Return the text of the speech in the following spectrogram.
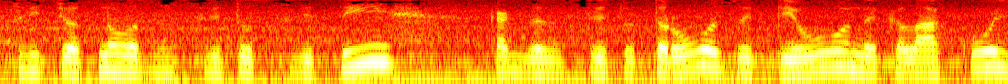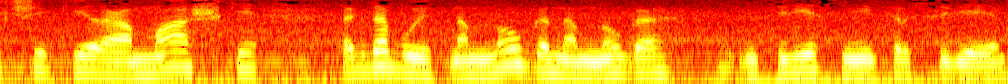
цветет. Но вот зацветут цветы, когда зацветут розы, пионы, колокольчики, ромашки. Тогда будет намного-намного интереснее и красивее.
